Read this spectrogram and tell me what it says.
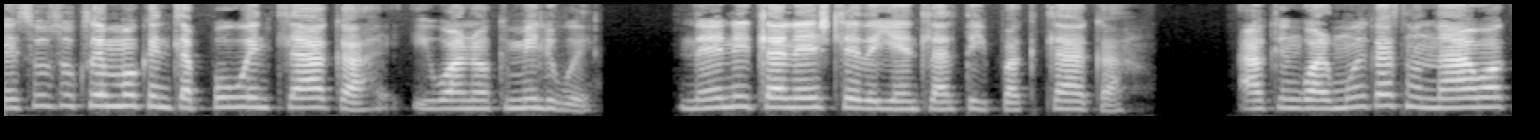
Jesús uksemo kintlapuwin tlaka, iwan okimilwi. Neni tlanextle de yen tlaltikpak tlaka. Akin walmuikas nonawak,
